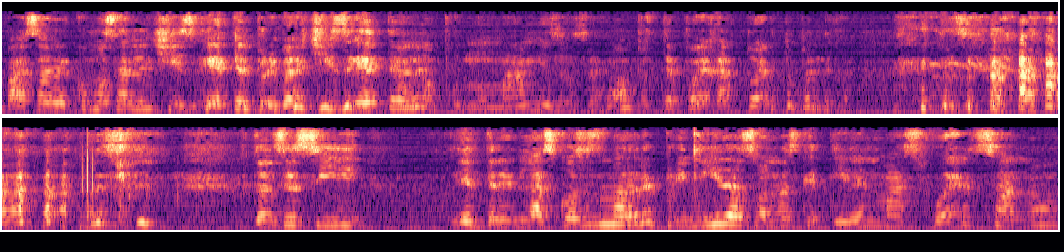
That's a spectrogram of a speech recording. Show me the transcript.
Vas a ver cómo sale el chisguete, el primer chisguete, Ah, no, pues no mames, o sea. No, pues te puede dejar tuerto, pendejo. Entonces, entonces sí, entre las cosas más reprimidas son las que tienen más fuerza, ¿no?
